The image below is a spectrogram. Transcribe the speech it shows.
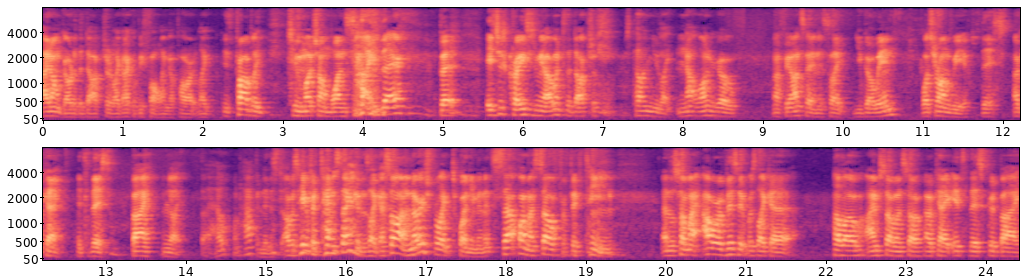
I don't go to the doctor. Like I could be falling apart. Like it's probably too much on one side there, but it's just crazy to me. I went to the doctor. I was telling you like not long ago, my fiance, and it's like you go in. What's wrong with you? This. Okay, it's this. Bye. And you're like, the hell? What happened to this? I was here for 10 seconds. Like, I saw a nurse for like 20 minutes, sat by myself for 15, and so my hour visit was like a, hello, I'm so and so, okay, it's this, goodbye.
